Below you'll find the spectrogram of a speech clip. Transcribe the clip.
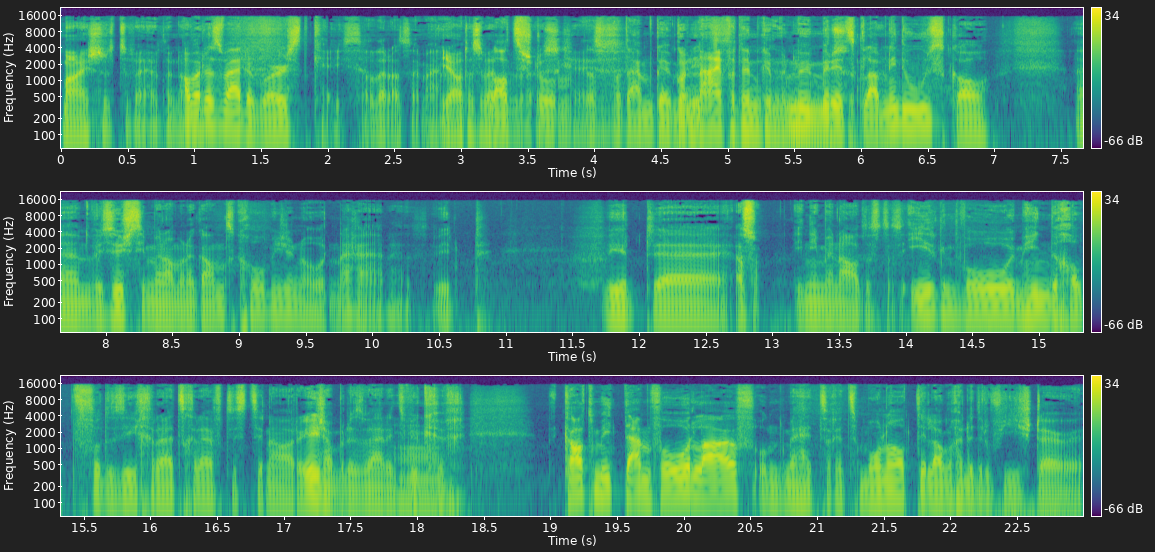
Meister zu werden. Aber das wäre der Worst Case, oder? Also, meine, ja, das wäre der Worst Case. Also von dem gehen wir Nein, jetzt, von dem gehen wir nicht müssen wir jetzt, glaube ich, nicht ausgehen. Ähm, weil sonst sind wir an einem ganz komischen Ort nachher. Es wird, wird äh, also ich nehme an, dass das irgendwo im Hinterkopf von der Sicherheitskräfte Szenario ist, aber das wäre jetzt ah. wirklich gerade mit dem Vorlauf, und man hat sich jetzt monatelang darauf einstellen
